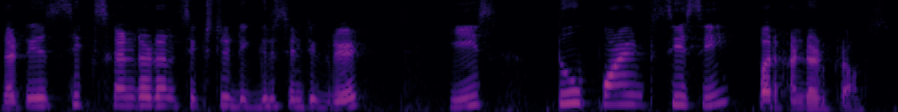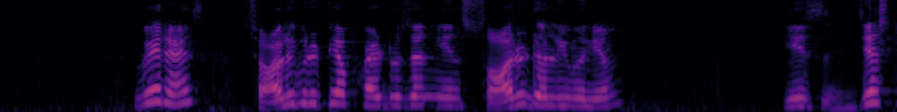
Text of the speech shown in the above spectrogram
that is 660 degree centigrade is 2 cc per 100 grams, whereas solubility of hydrogen in solid aluminum is just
